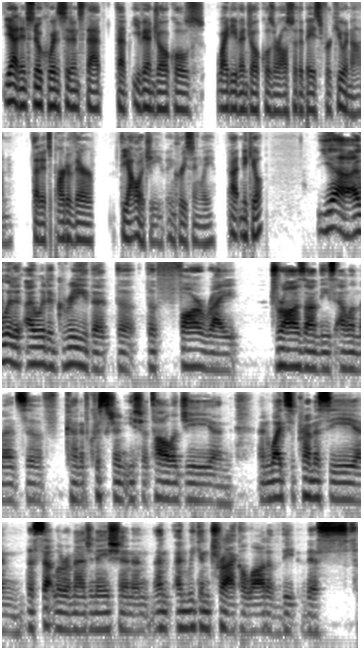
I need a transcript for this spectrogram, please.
yeah, and it's no coincidence that that evangelicals, white evangelicals, are also the base for QAnon. That it's part of their theology increasingly. Uh, Nikhil. Yeah, I would I would agree that the the far right draws on these elements of kind of Christian eschatology and and white supremacy and the settler imagination and and, and we can track a lot of the this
